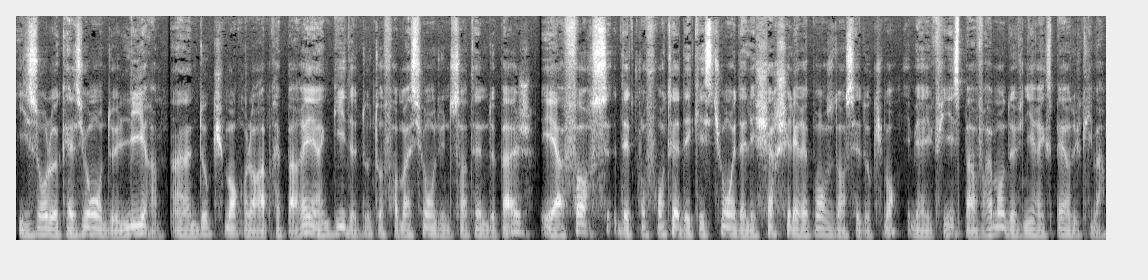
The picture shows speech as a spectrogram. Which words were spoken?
ils ont l'occasion de lire un document qu'on leur a préparé, un guide d'auto-formation d'une centaine de pages. Et à force d'être confrontés à des questions et d'aller chercher les réponses dans ces documents, eh bien, ils finissent par vraiment devenir experts du climat.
